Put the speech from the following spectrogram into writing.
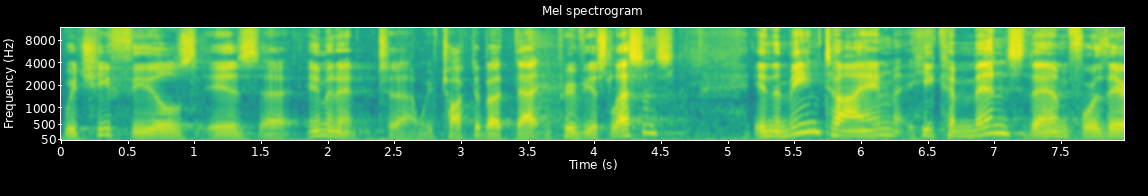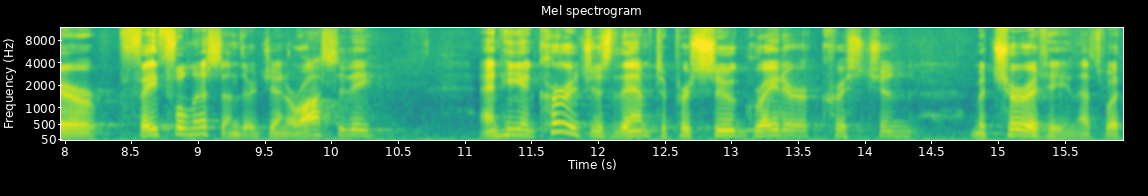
which he feels is uh, imminent. Uh, we've talked about that in previous lessons. In the meantime, he commends them for their faithfulness and their generosity, and he encourages them to pursue greater Christian maturity, and that's what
